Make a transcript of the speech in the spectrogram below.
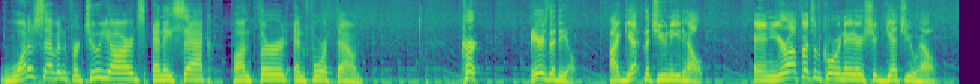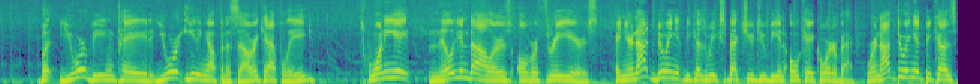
one of seven for two yards and a sack on third and fourth down. Kurt, here's the deal. I get that you need help, and your offensive coordinator should get you help. But you are being paid, you are eating up in a salary cap league $28 million over three years. And you're not doing it because we expect you to be an okay quarterback. We're not doing it because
